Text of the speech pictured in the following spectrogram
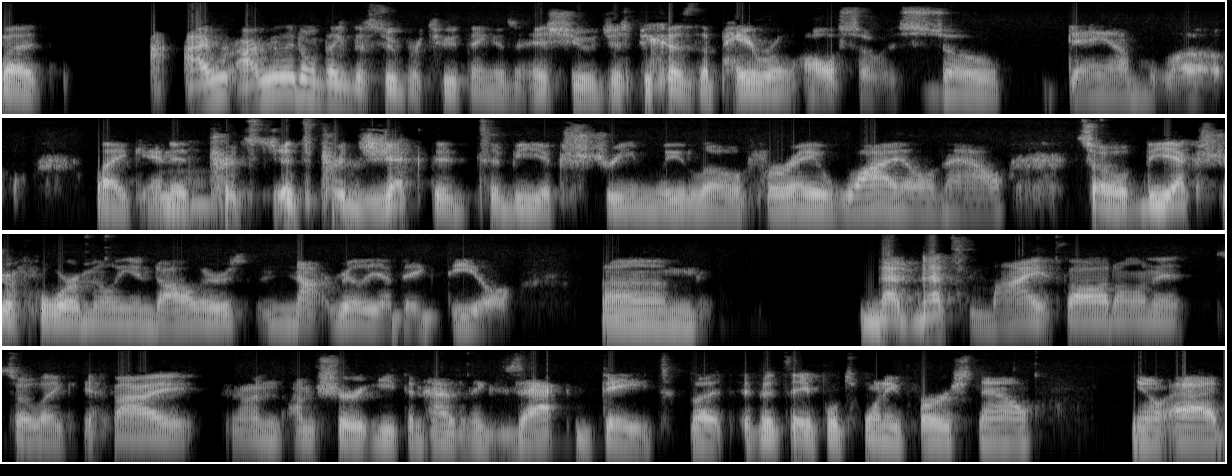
but I, I really don't think the Super Two thing is an issue, just because the payroll also is so damn low. Like, and it pro- it's projected to be extremely low for a while now. So the extra four million dollars, not really a big deal. Um, that that's my thought on it. So like if I I'm, I'm sure Ethan has an exact date, but if it's April 21st now, you know, add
